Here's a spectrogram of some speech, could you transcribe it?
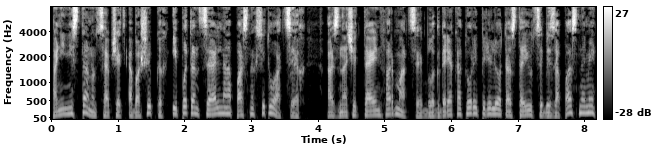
они не станут сообщать об ошибках и потенциально опасных ситуациях, а значит, та информация, благодаря которой перелеты остаются безопасными,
